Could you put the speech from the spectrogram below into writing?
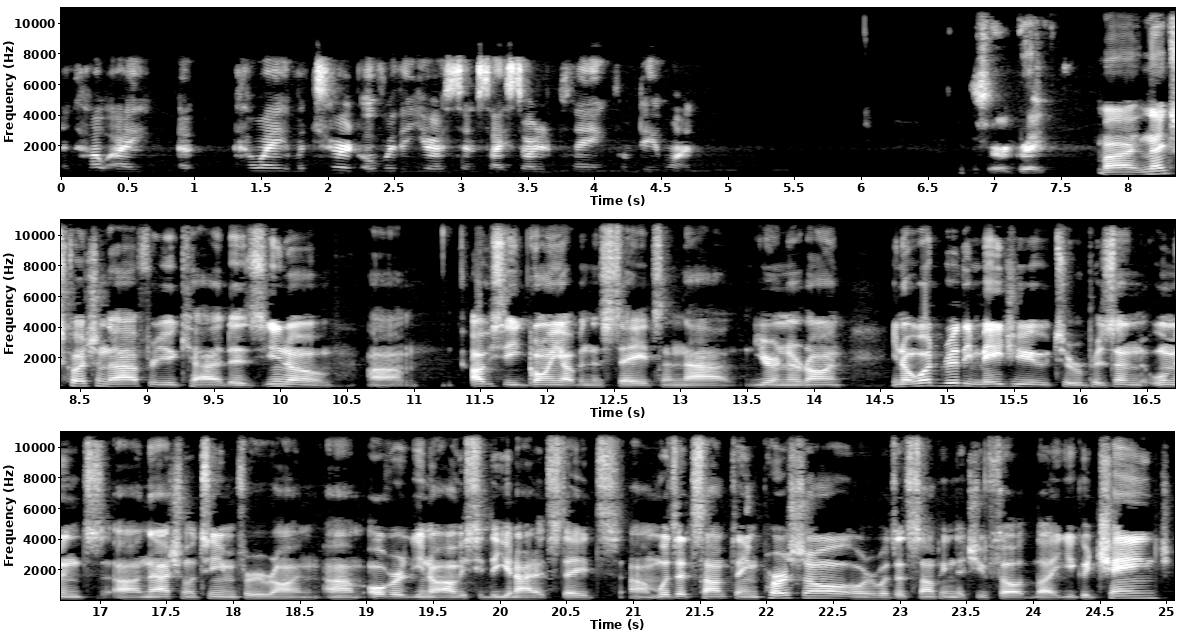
and how I uh, how I matured over the years since I started playing from day one. Sure, great. My next question I have for you, Kat, is you know, um, obviously growing up in the states and now you're in Iran you know, what really made you to represent women's uh, national team for Iran um, over, you know, obviously the United States? Um, was it something personal, or was it something that you felt like you could change?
